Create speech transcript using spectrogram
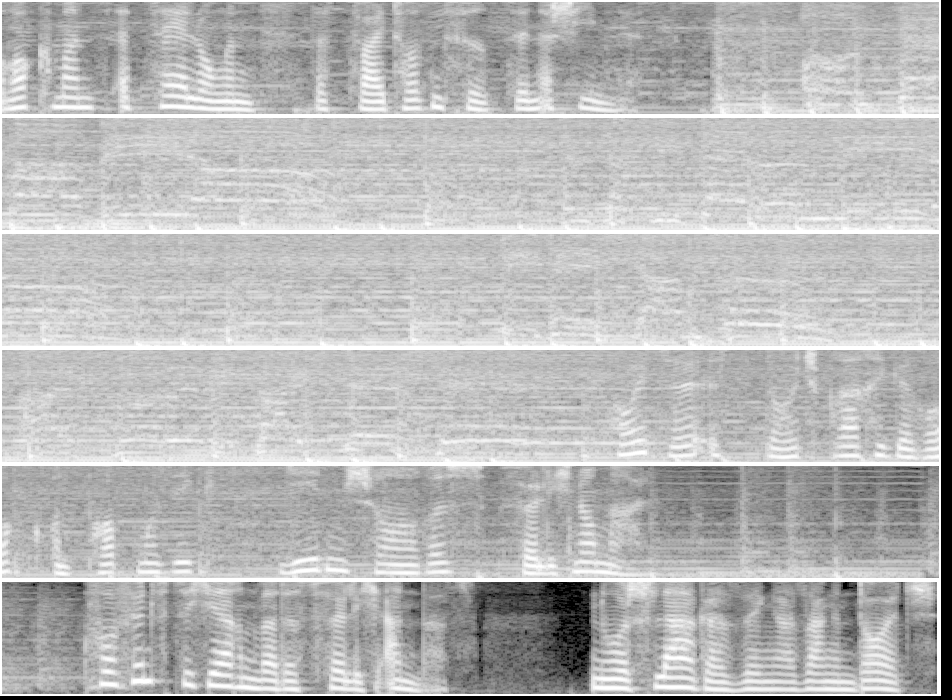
Rockmanns Erzählungen, das 2014 erschienen ist. Heute ist deutschsprachige Rock- und Popmusik jeden Genres völlig normal. Vor 50 Jahren war das völlig anders. Nur Schlagersänger sangen Deutsch,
